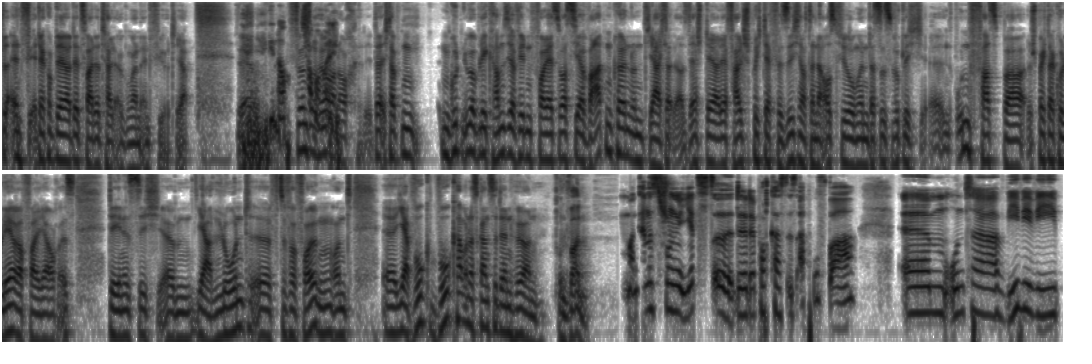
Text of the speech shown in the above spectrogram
Da kommt der, der zweite Teil irgendwann entführt, ja. genau. Für unsere Hörer noch. Ich glaube, einen guten Überblick haben sie auf jeden Fall jetzt, was sie erwarten können. Und ja, ich, also der, der, Fall spricht ja für sich nach deine Ausführungen, dass es wirklich ein unfassbar spektakulärer Fall ja auch ist, den es sich ähm, ja lohnt äh, zu verfolgen. Und äh, ja, wo, wo kann man das Ganze denn hören? Und wann? Man kann es schon jetzt, äh, der, der Podcast ist abrufbar ähm, unter www.br.de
